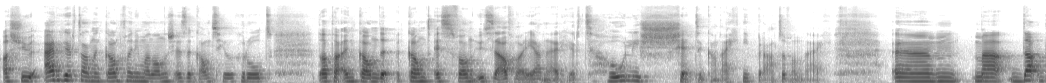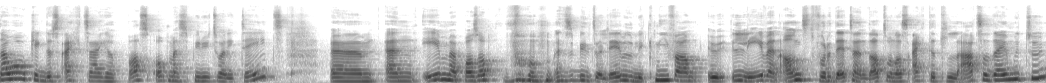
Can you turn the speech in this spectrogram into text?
Als je je ergert aan een kant van iemand anders, is de kans heel groot dat dat een kant, kant is van jezelf waar je aan ergert. Holy shit, ik kan echt niet praten vandaag. Um, maar dat, dat wou ik dus echt zeggen. Pas op met spiritualiteit. Um, en één, maar pas op, met spiritualiteit bedoel ik niet van leven en angst voor dit en dat, want dat is echt het laatste dat je moet doen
